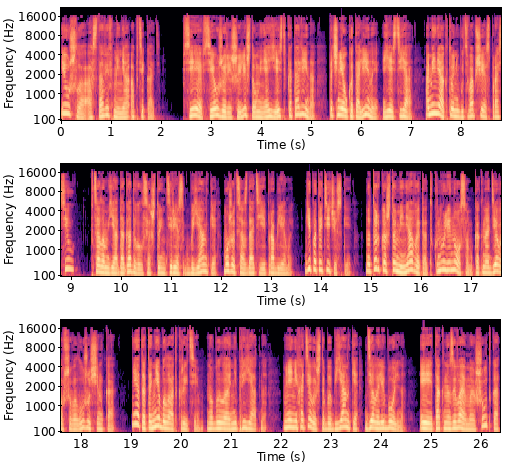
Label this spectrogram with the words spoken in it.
и ушла, оставив меня обтекать. Все, все уже решили, что у меня есть Каталина. Точнее, у Каталины есть я — а меня кто-нибудь вообще спросил? В целом я догадывался, что интерес к Бьянке может создать ей проблемы. Гипотетически. Но только что меня в это ткнули носом, как наделавшего лужу щенка. Нет, это не было открытием, но было неприятно. Мне не хотелось, чтобы Бьянке делали больно. и так называемая шутка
